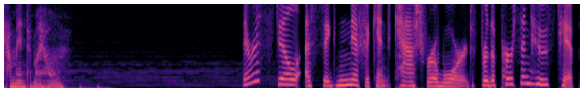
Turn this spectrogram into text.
come into my home. There is still a significant cash reward for the person whose tip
